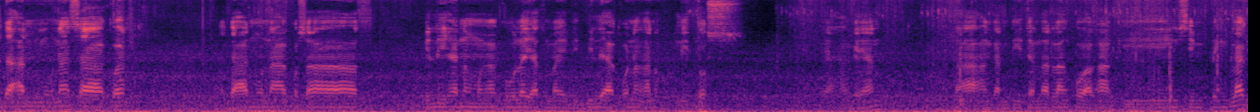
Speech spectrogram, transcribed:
dadaan muna sa kwan. Dadaan muna ako sa bilihan ng mga gulay at may bibili ako ng ano, litos. Kaya hanggang yan. At, ah, hanggang dito na lang po ang aking simpleng vlog.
